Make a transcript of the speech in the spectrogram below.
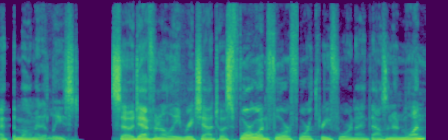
at the moment, at least. So definitely reach out to us 414 434 9001.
